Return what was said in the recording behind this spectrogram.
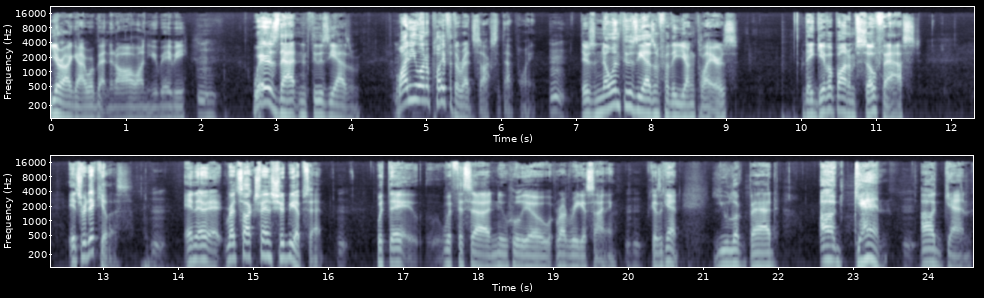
"You're our guy. We're betting it all on you, baby." Mm-hmm. Where's that enthusiasm? Why do you want to play for the Red Sox at that point? Mm. There's no enthusiasm for the young players. They give up on him so fast. It's ridiculous. Mm. And uh, Red Sox fans should be upset with the with this uh, new Julio Rodriguez signing mm-hmm. because again, you look bad again, again.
